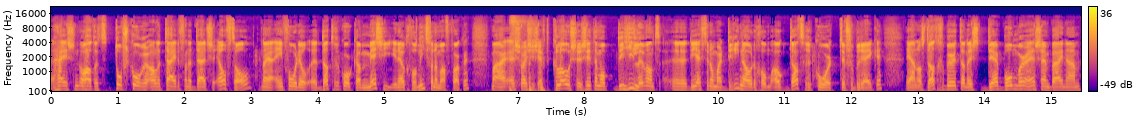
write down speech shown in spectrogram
hij is nog altijd topscorer alle tijden van het Duitse elftal. Nou ja, één voordeel. Uh, dat record kan Messi in elk geval niet van hem afpakken. Maar uh, zoals je zegt, Klose zit hem op de hielen. Want die heeft er nog maar drie nodig om ook dat record te verbreken. Ja, en als dat gebeurt, dan is Der Bomber, hè, zijn bijnaam...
